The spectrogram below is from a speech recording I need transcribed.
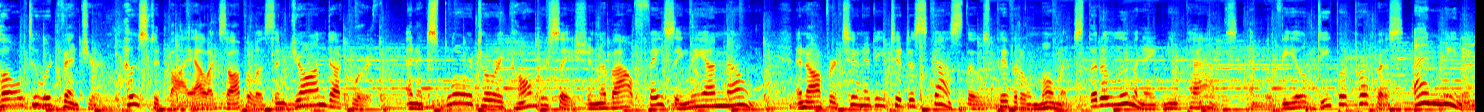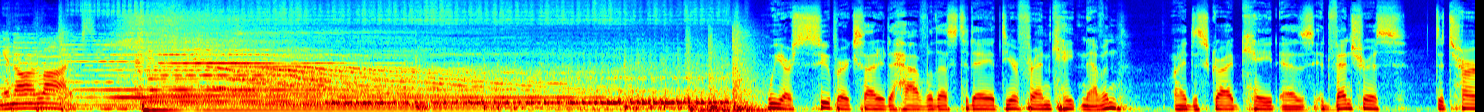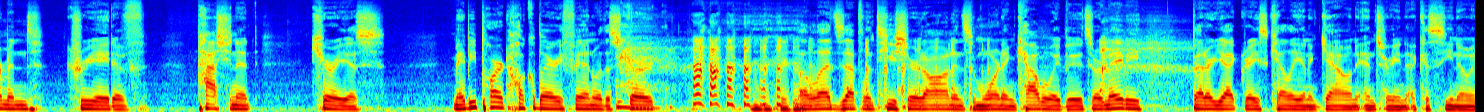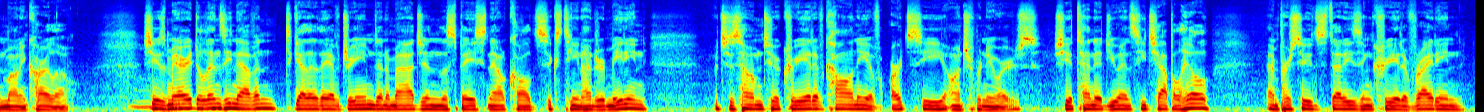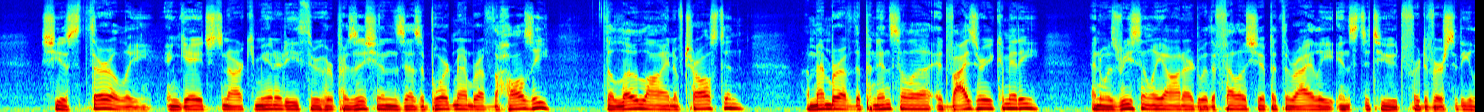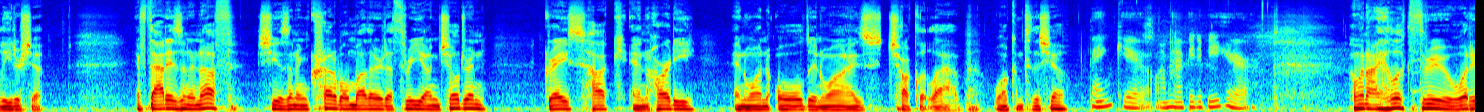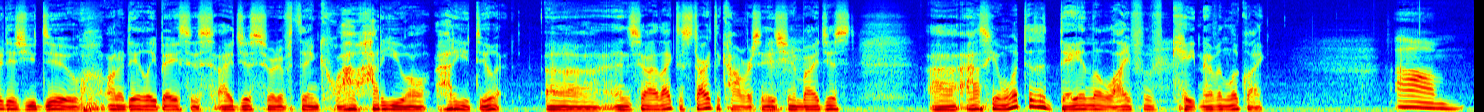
Call to Adventure, hosted by Alexopoulos and John Duckworth, an exploratory conversation about facing the unknown, an opportunity to discuss those pivotal moments that illuminate new paths and reveal deeper purpose and meaning in our lives. We are super excited to have with us today a dear friend, Kate Nevin. I describe Kate as adventurous, determined, creative, passionate, curious, maybe part Huckleberry Finn with a skirt, a Led Zeppelin t shirt on, and some worn cowboy boots, or maybe, better yet, Grace Kelly in a gown entering a casino in Monte Carlo. She is married to Lindsay Nevin. Together, they have dreamed and imagined the space now called 1600 Meeting which is home to a creative colony of artsy entrepreneurs. She attended UNC Chapel Hill and pursued studies in creative writing. She is thoroughly engaged in our community through her positions as a board member of the Halsey, the Low Line of Charleston, a member of the Peninsula Advisory Committee, and was recently honored with a fellowship at the Riley Institute for Diversity Leadership. If that isn't enough, she is an incredible mother to three young children Grace, Huck, and Hardy and one old and wise chocolate lab. Welcome to the show. Thank you. I'm happy to be here. When I look through what it is you do on a daily basis, I just sort of think, wow, how do you all, how do you do it? Uh, and so I'd like to start the conversation by just uh, asking, what does a day in the life of Kate Nevin look like? Um,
